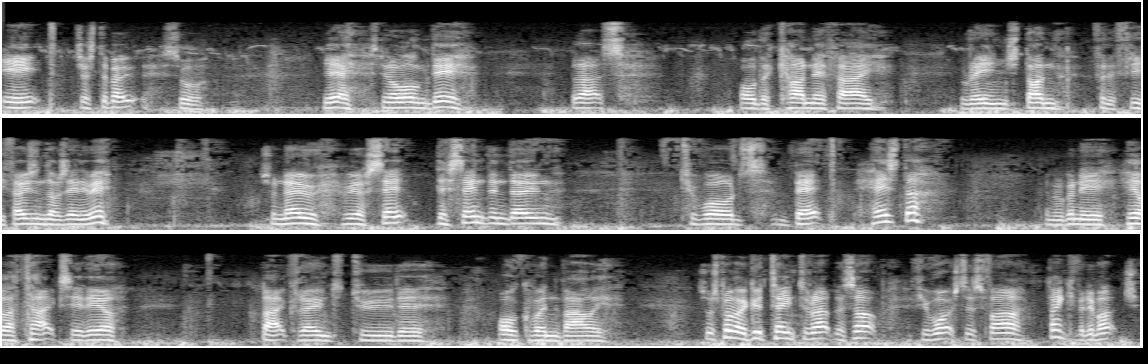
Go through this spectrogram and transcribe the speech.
eight, just about. So, yeah, it's been a long day. But that's all the Carneddau range done for the 3000ers anyway. So now we are set descending down towards Bet Hesda and we're going to hail a taxi there back round to the Ogwen Valley. So it's probably a good time to wrap this up. If you've watched this far, thank you very much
